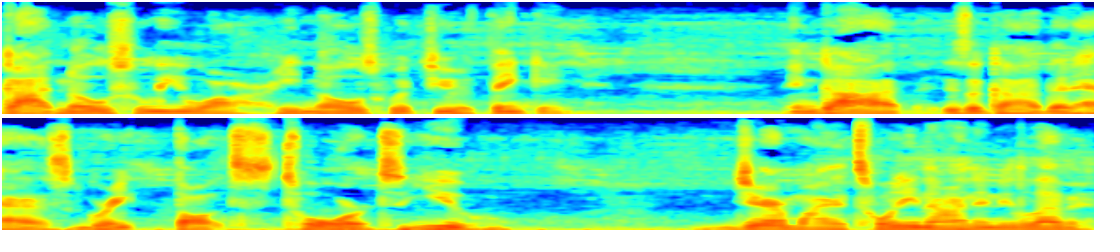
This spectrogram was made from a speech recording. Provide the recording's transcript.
God knows who you are, He knows what you're thinking. And God is a God that has great thoughts towards you. Jeremiah 29 and 11.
